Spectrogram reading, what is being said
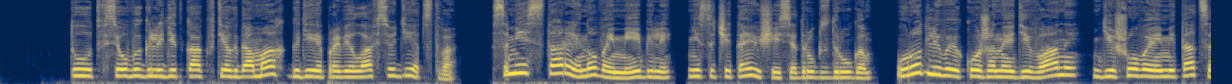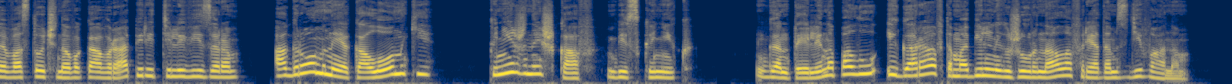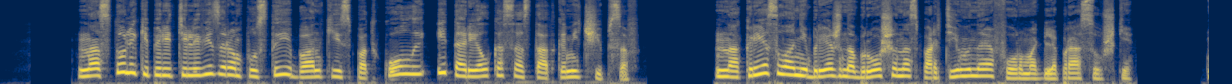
Тут все выглядит как в тех домах, где я провела все детство. Смесь старой и новой мебели, не сочетающиеся друг с другом, Уродливые кожаные диваны, дешевая имитация восточного ковра перед телевизором, огромные колонки, книжный шкаф без книг, гантели на полу и гора автомобильных журналов рядом с диваном. На столике перед телевизором пустые банки из-под колы и тарелка с остатками чипсов. На кресло небрежно брошена спортивная форма для просушки.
